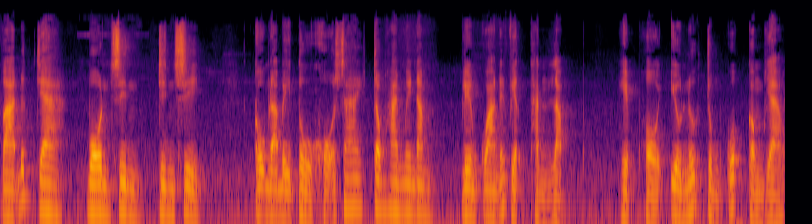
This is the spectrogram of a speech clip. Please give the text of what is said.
và đức cha Bon Sin cũng đã bị tù khổ sai trong 20 năm liên quan đến việc thành lập Hiệp hội Yêu nước Trung Quốc Công giáo.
